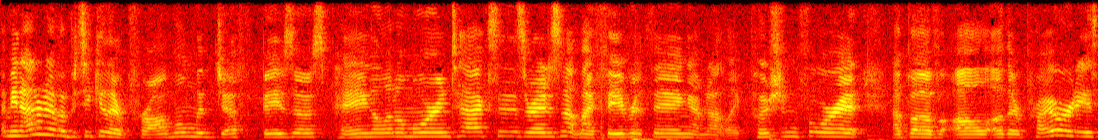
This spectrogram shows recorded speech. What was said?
I mean, I don't have a particular problem with Jeff Bezos paying a little more in taxes, right? It's not my favorite thing. I'm not like pushing for it above all other priorities,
